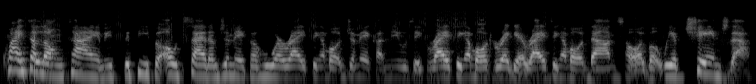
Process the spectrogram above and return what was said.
quite a long time, it's the people outside of Jamaica who are writing about Jamaican music, writing about reggae, writing about dancehall, but we have changed that.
